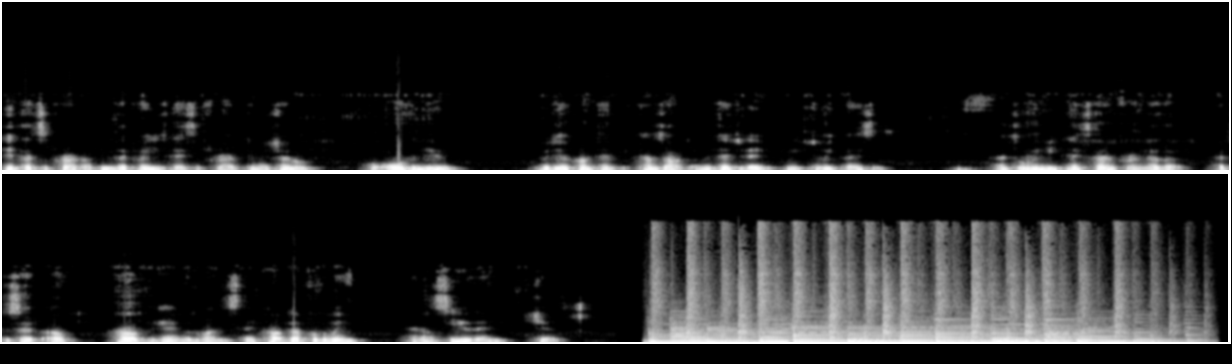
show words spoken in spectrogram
Hit that subscribe button, that way you stay subscribed to my channel for all the new video content that comes out on a day-to-day, week-to-week basis. Until we meet next time for another episode of How the Game Was Won, stay carved up for the win, and I'll see you then. Cheers.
